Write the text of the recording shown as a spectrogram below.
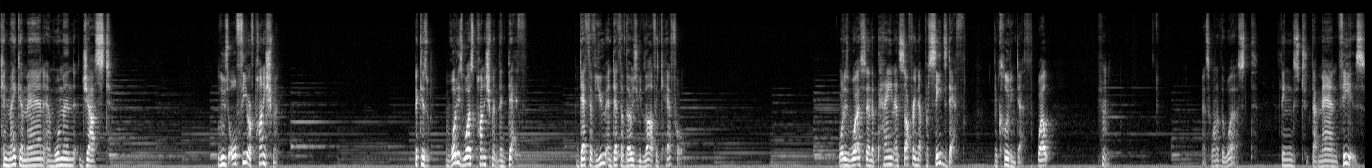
can make a man and woman just lose all fear of punishment. Because what is worse punishment than death? Death of you and death of those you love and care for. What is worse than the pain and suffering that precedes death, including death? Well, hmm. That's one of the worst things to, that man fears.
